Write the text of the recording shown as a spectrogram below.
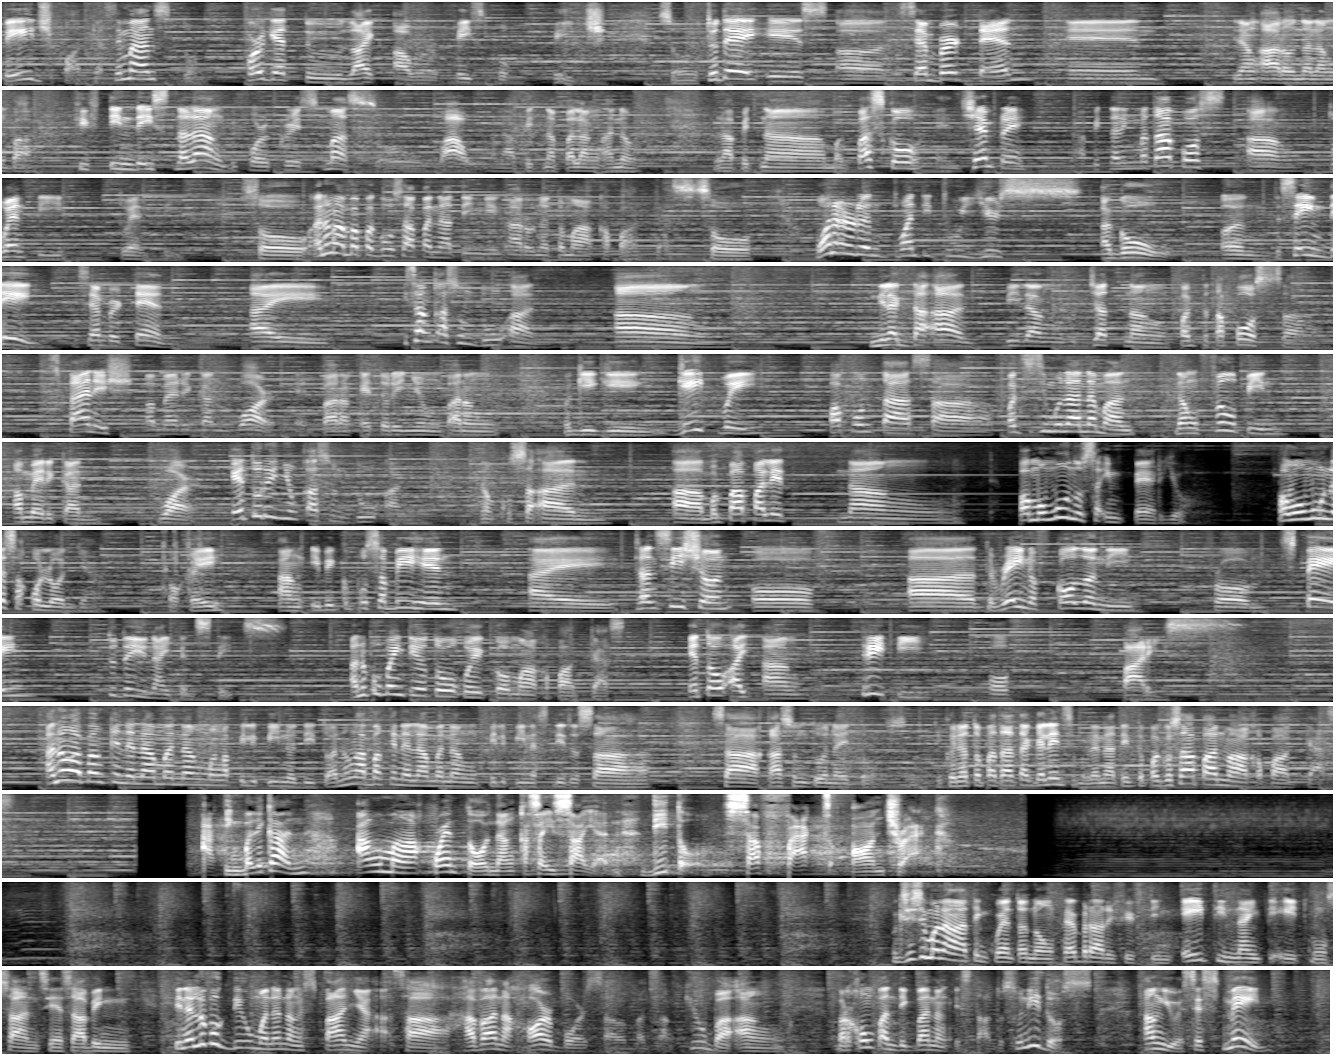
page, Podcast Demands, don't forget to like our Facebook page. So, today is uh, December 10 and ilang araw na lang ba? 15 days na lang before Christmas. So, wow, malapit na palang ano, malapit na magpasko and syempre, malapit na rin matapos ang 2020. So, ano nga ba pag-uusapan natin ngayong araw na ito mga kapodcast? So, 122 years ago, on the same day, December 10, ay isang kasunduan ang nilagdaan bilang hudyat ng pagtatapos sa Spanish-American War. And parang ito rin yung parang magiging gateway papunta sa pagsisimula naman ng Philippine-American War. Ito rin yung kasunduan ng kung saan uh, magpapalit ng pamumuno sa imperyo. Pamumuno sa kolonya. Okay? Ang ibig ko po sabihin, ay transition of uh, the reign of colony from Spain to the United States. Ano po ba yung tinutukoy ko mga kapodcast? Ito ay ang Treaty of Paris. Ano nga bang kinalaman ng mga Pilipino dito? Ano nga bang kinalaman ng Pilipinas dito sa sa kasundo na ito? So, hindi ko na ito patatagalin. Simulan natin ito pag-usapan mga kapodcast ating balikan ang mga kwento ng kasaysayan dito sa Fact on Track. Magsisimula ang ating kwento noong February 15, 1898 kung saan sinasabing pinalubog di umano ng Espanya sa Havana Harbor sa bansang Cuba ang barkong pandigma ng Estados Unidos, ang USS Maine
